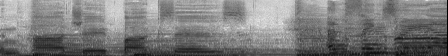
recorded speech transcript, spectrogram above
and heart-shaped boxes. And things we are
